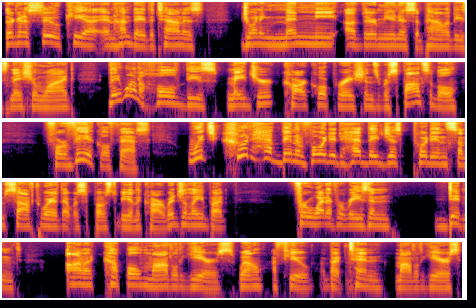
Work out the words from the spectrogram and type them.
they're going to sue Kia and Hyundai. The town is joining many other municipalities nationwide. They want to hold these major car corporations responsible for vehicle thefts, which could have been avoided had they just put in some software that was supposed to be in the car originally, but for whatever reason didn't on a couple model years. Well, a few, about 10 model years,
